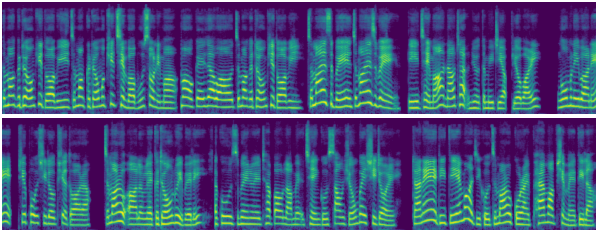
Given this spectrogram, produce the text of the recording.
ကျမကထုံးဖြစ်သွားပြီကျမကထုံးမဖြစ်ချင်ပါဘူးဆိုနေမှကျမကိုကဲကြပါအောင်ကျမကထုံးဖြစ်သွားပြီကျမရဲ့စပင်ကျမရဲ့စပင်ဒီအချိန်မှာနောက်ထပ်အမျိုးသမီးတယောက်ပြောပါရီ ငုံမနေပါနဲ့ဖြစ်ဖို့ရှိလို့ဖြစ်သွားတာကျမတို့အားလုံးလည်းကတုံးတွေပဲလေအခုစပင်တွေထပ်ပေါက်လာမယ့်အချိန်ကိုစောင့်ရုံပဲရှိတော့တယ်ဒါနဲ့ဒီတရေမကြီးကိုကျမတို့ကိုယ်တိုင်ဖမ်းမှဖြစ်မယ်သိလား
